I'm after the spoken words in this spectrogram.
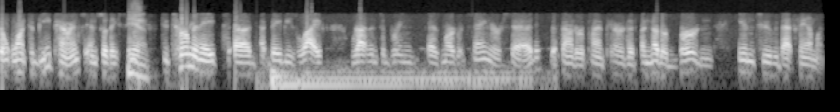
don't want to be parents, and so they seek Yeah. to terminate uh, that baby's life rather than to bring, as Margaret Sanger said, the founder of Planned Parenthood, another burden into that family.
